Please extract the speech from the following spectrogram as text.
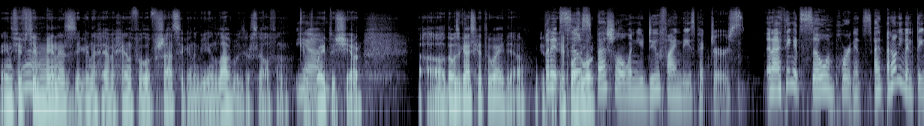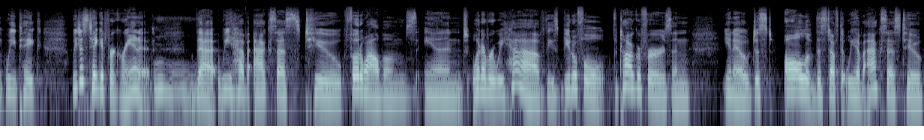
In 15 minutes, you're gonna have a handful of shots. You're gonna be in love with yourself and can't Yeah. wait to share. Uh, those guys had to wait. Yeah, it, but it's it so was special when you do find these pictures and i think it's so important it's I, I don't even think we take we just take it for granted mm-hmm. that we have access to photo albums and whatever we have these beautiful photographers and you know just all of the stuff that we have access to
